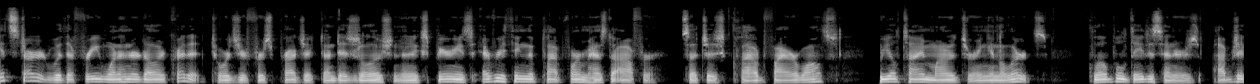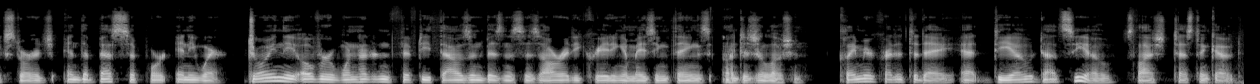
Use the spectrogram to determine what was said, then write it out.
Get started with a free $100 credit towards your first project on DigitalOcean and experience everything the platform has to offer, such as cloud firewalls, real time monitoring and alerts, global data centers, object storage, and the best support anywhere. Join the over 150,000 businesses already creating amazing things on DigitalOcean. Claim your credit today at do.co slash test and code.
